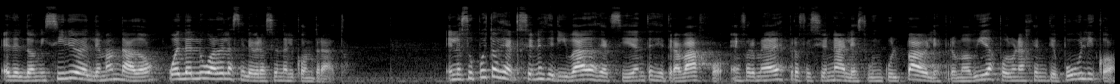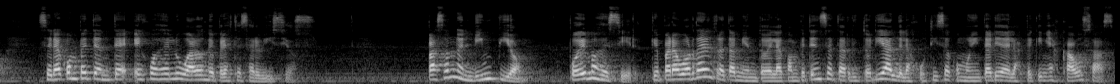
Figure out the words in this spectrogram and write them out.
el del domicilio del demandado o el del lugar de la celebración del contrato. En los supuestos de acciones derivadas de accidentes de trabajo, enfermedades profesionales o inculpables promovidas por un agente público, será competente el juez del lugar donde preste servicios. Pasando en limpio, podemos decir que para abordar el tratamiento de la competencia territorial de la justicia comunitaria de las pequeñas causas,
